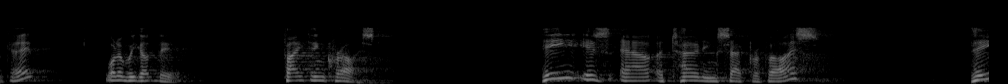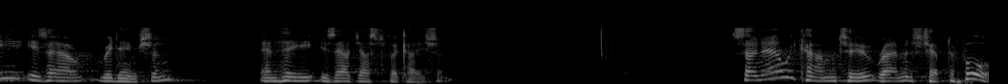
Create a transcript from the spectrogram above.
Okay? What have we got there? faith in Christ. He is our atoning sacrifice. He is our redemption and He is our justification. So now we come to Romans chapter 4.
